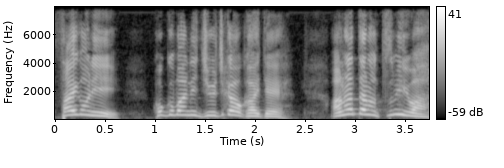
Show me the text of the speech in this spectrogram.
最後に黒板に十字架を書いてあなたの罪は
